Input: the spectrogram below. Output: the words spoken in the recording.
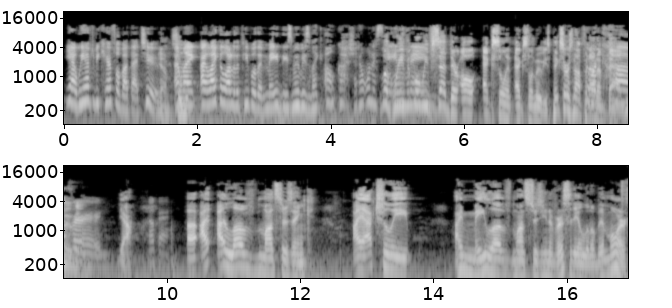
Yeah, we have to be careful about that too. Yeah. So I'm we- like, I like a lot of the people that made these movies. I'm like, oh gosh, I don't want to say Look, we've anything. well, we've said they're all excellent, excellent movies. Pixar's not put So out a we're bad movie. Yeah. Okay. Uh, I, I love Monsters Inc. I actually, I may love Monsters University a little bit more.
